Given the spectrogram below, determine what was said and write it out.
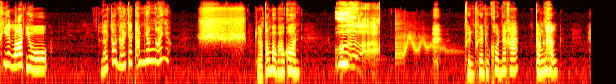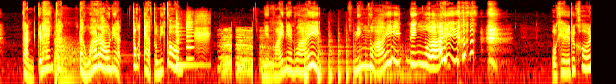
พี่ยังรอดอยู่ แล้วเจ้านายจะทำยังไงเราต้องเบาๆก่อนเพื่อนๆทุกคนนะคะกำลังกันแกล้งกัน แต่ว่าเราเนี่ยต้องแอบตรงนี้ก่อน เนียนไว้เนียนไว้ นิ่งไว้ นิ่งไว้ โอเคทุกคน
